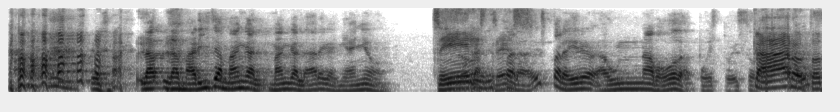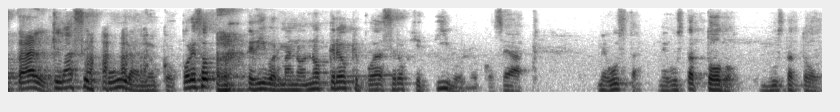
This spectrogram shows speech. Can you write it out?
la, la, amarilla manga, manga larga, ñaño. Sí, las es tres. Para, es para ir a una boda puesto eso. Claro, total. Clase pura, loco. Por eso te digo, hermano, no creo que pueda ser objetivo, loco. O sea, me gusta, me gusta todo, me gusta todo.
